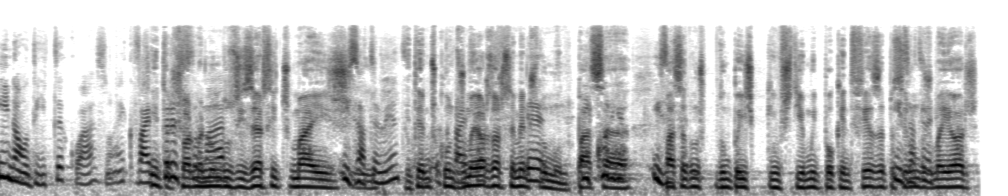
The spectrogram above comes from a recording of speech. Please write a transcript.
inaudita quase, não é? Que vai Sim, transforma num dos exércitos mais, Exatamente, em termos com um dos maiores orçamentos do mundo. Passa, passa de um, de um, país que investia muito pouco em defesa para Exatamente. ser um dos maiores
